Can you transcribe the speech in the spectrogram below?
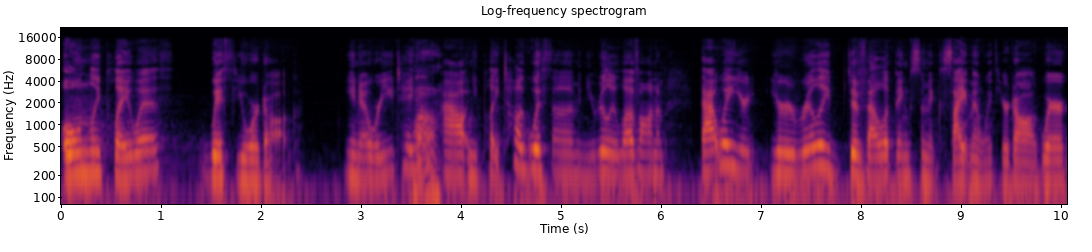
only play with with your dog you know where you take them out and you play tug with them and you really love on them that way you're you're really developing some excitement with your dog where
